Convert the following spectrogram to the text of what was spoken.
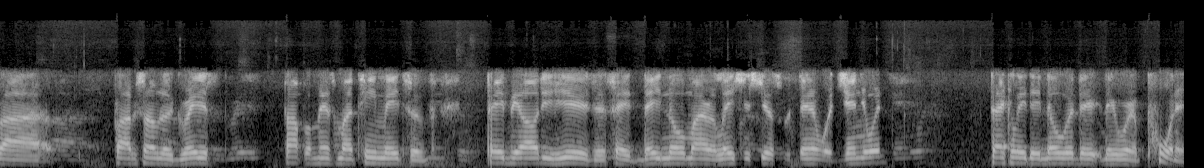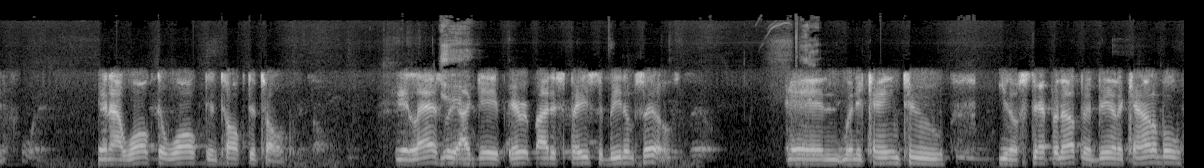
uh, probably some of the greatest compliments my teammates have paid me all these years is say they know my relationships with them were genuine. Secondly, they know where they, they were important. And I walked the walk and talked the talk. And lastly, yeah. I gave everybody space to be themselves. And when it came to, you know, stepping up and being accountable,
